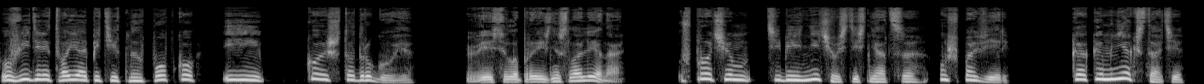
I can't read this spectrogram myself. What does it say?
увидели твою аппетитную попку и кое-что другое», — весело произнесла Лена. «Впрочем, тебе нечего стесняться, уж поверь. Как и мне, кстати.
